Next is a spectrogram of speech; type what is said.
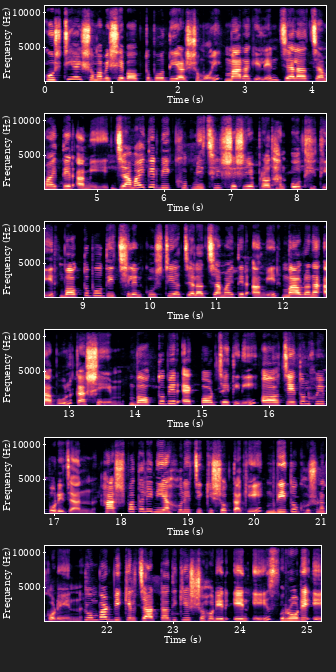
কুষ্টিয়ায় সমাবেশে বক্তব্য দেওয়ার সময় মারা গেলেন জেলা জামায়াতের আমির। জামায়াতের বিক্ষোভ মিছিল শেষে প্রধান অতিথির বক্তব্য দিচ্ছিলেন কুষ্টিয়া জেলা জামায়াতের আমির মাওলানা আবুল কাশেম। বক্তব্যের এক পর্যায়ে তিনি অচেতন হয়ে পড়ে যান। হাসপাতালে নেওয়া হলে চিকিৎসক তাকে মৃত ঘোষণা করেন। সোমবার বিকেল চারটা দিকে শহরের এনএস রোডে এ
